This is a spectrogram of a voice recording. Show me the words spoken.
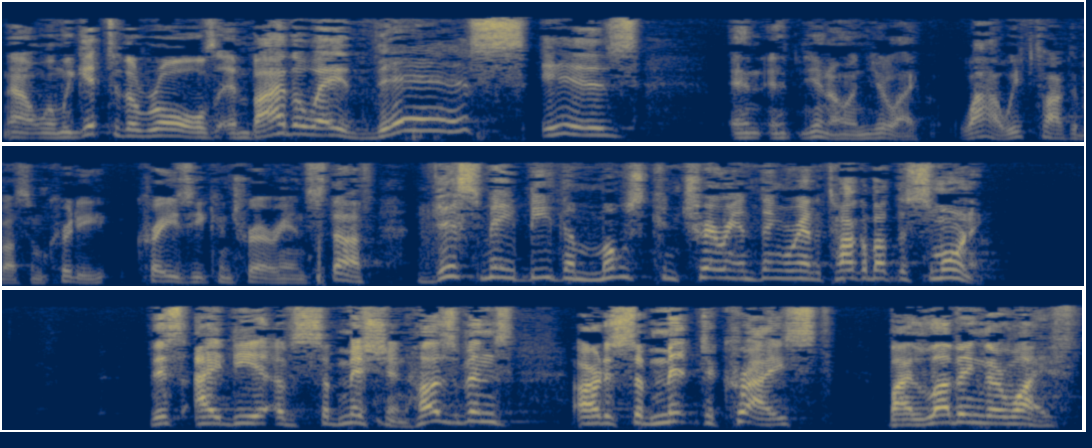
Now, when we get to the roles, and by the way, this is, and, and, you know, and you're like, wow, we've talked about some pretty crazy contrarian stuff. This may be the most contrarian thing we're going to talk about this morning. This idea of submission. Husbands are to submit to Christ by loving their wife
